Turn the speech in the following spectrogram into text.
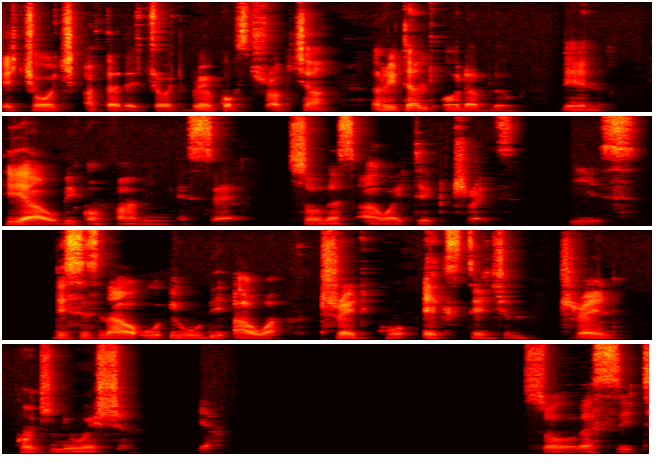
a church. After the church break of structure returned order block then here i will be confirming a sell so that's how i take trades yes. This is now it will be our trade core extension trend continuation. Yeah. So that's it.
